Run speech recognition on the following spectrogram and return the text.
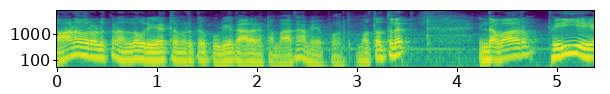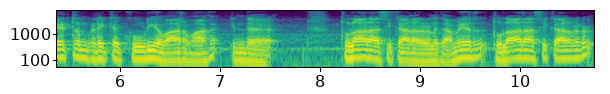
மாணவர்களுக்கு நல்ல ஒரு ஏற்றம் இருக்கக்கூடிய காலகட்டமாக அமையப்போகிறது மொத்தத்தில் இந்த வாரம் பெரிய ஏற்றம் கிடைக்கக்கூடிய வாரமாக இந்த துளாராசிக்காரர்களுக்கு அமையிறது. துளாராசிக்காரர்கள்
